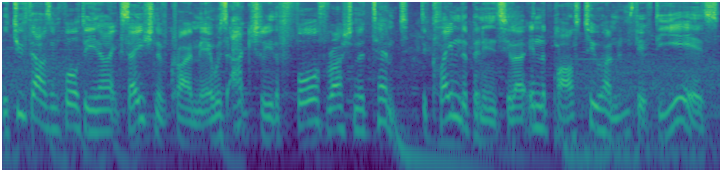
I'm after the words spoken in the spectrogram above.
The 2014 annexation of Crimea was actually the fourth Russian attempt to claim the peninsula in the past 250 years.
